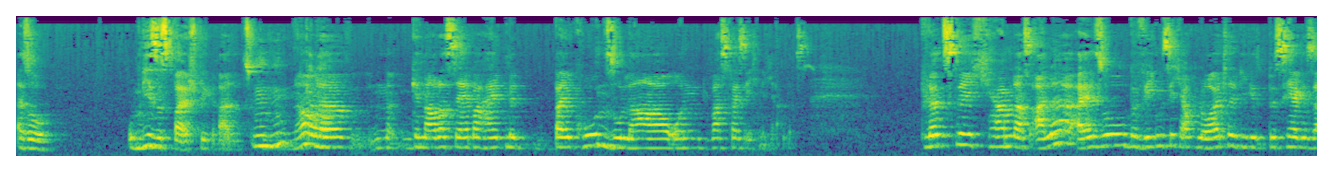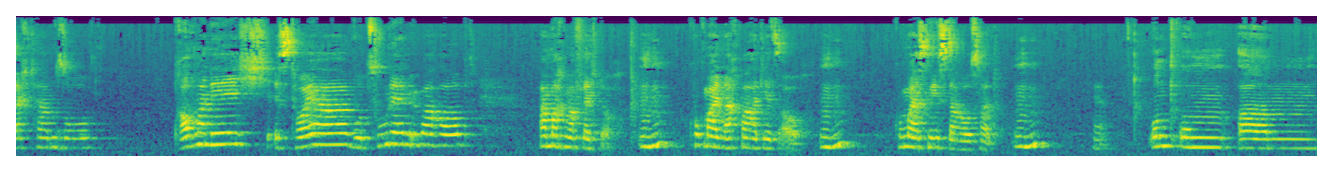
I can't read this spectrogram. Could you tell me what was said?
also um dieses Beispiel gerade zu Mhm, nehmen. Ne? genau. Oder genau dasselbe halt mit Balkonsolar und was weiß ich nicht alles. Plötzlich haben das alle, also bewegen sich auch Leute, die bisher gesagt haben, so braucht man nicht, ist teuer, wozu denn überhaupt? Aber machen wir vielleicht doch. Mhm, Guck mal, der Nachbar hat jetzt auch. mhm, Guck mal, das nächste Haus hat. mhm. Ja. Und um ähm,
